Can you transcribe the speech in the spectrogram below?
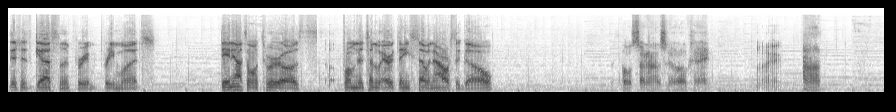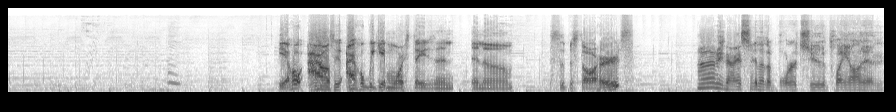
They're just guessing, pretty pretty much. They announced on Twitter uh, from Nintendo Everything seven hours ago. Oh, seven hours ago. Okay. Alright. Huh. Yeah, I hope, I honestly, I hope we get more stages in in um Superstars. That'd be nice. Another board or two to play on, and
